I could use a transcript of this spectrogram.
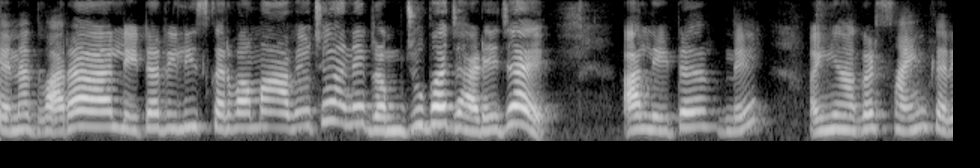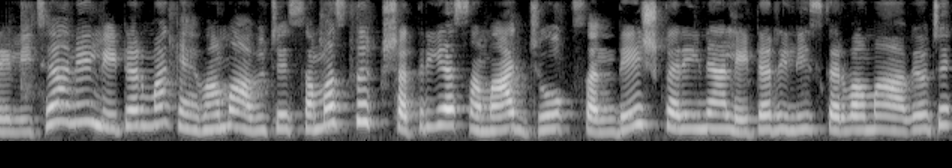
તેના દ્વારા આ લેટર રિલીઝ કરવામાં આવ્યો છે અને રમજુભા જાડેજાએ આ લેટરને અહીંયા આગળ સાઇન કરેલી છે અને લેટરમાં કહેવામાં આવ્યું છે, સમસ્ત ક્ષત્રિય સમાજ જોગ સંદેશ કરીને આ લેટર રિલીઝ કરવામાં આવ્યો છે.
